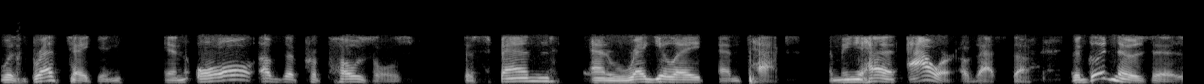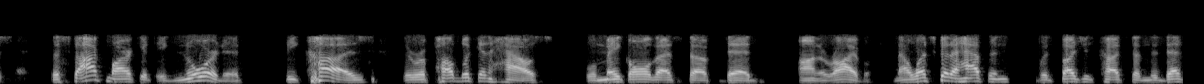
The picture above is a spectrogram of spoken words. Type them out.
was breathtaking in all of the proposals to spend and regulate and tax. I mean, you had an hour of that stuff. The good news is the stock market ignored it because the Republican House will make all that stuff dead on arrival. Now, what's going to happen with budget cuts and the debt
